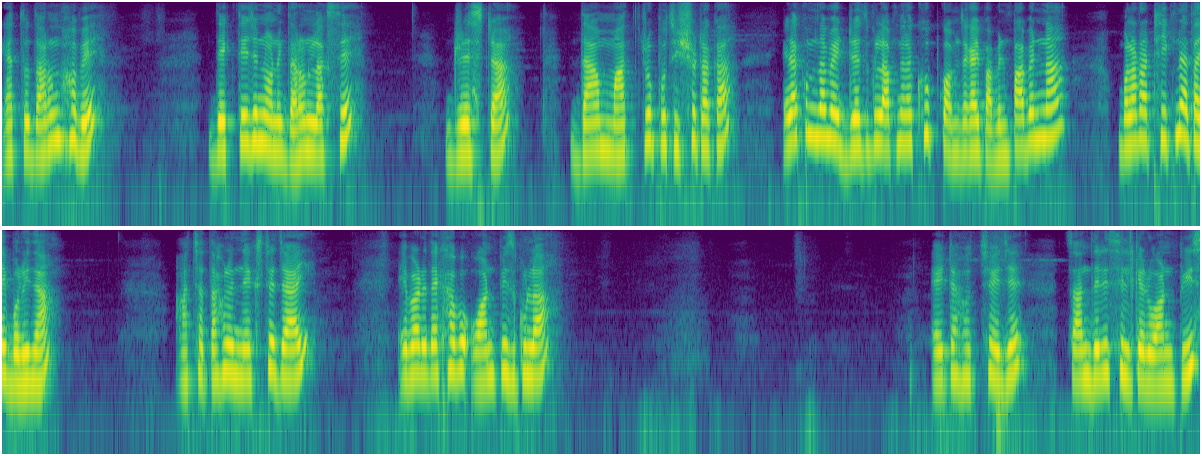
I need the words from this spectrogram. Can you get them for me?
এত দারুণ হবে। দেখতে যেন অনেক দারুণ লাগছে ড্রেসটা। দাম মাত্র পঁচিশশো টাকা। এরকম দামে ড্রেসগুলো আপনারা খুব কম জায়গায় পাবেন। পাবেন না, বলাটা ঠিক না, তাই বলি না। আচ্ছা তাহলে নেক্সটে যাই। এবারে দেখাবো ওয়ান পিসগুলা এইটা হচ্ছে এই যে চান্দেরি সিল্কের ওয়ান পিস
